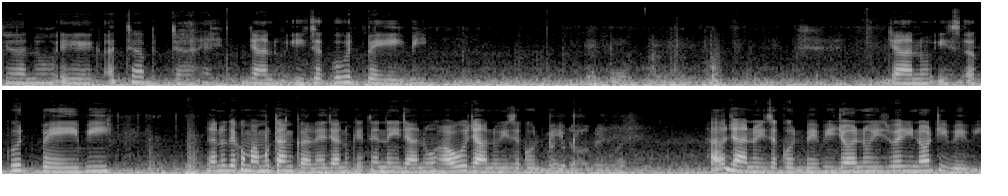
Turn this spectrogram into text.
जानू एक अच्छा बच्चा है। Jaanu is a good baby Jaanu is a good baby Jaanu देखो मामू तंग कर रहे हैं। जानू कहते हैं नहीं Jaanu how Jaanu is a good baby how Jaanu is a good baby Jaanu is very naughty baby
